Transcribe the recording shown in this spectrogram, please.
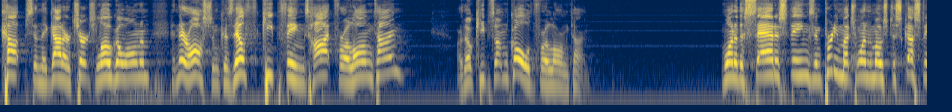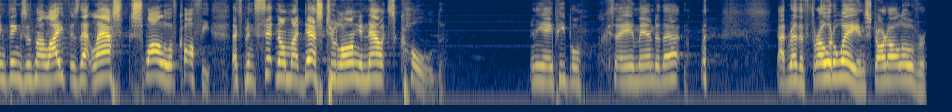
cups and they got our church logo on them. And they're awesome because they'll keep things hot for a long time or they'll keep something cold for a long time. One of the saddest things, and pretty much one of the most disgusting things in my life, is that last swallow of coffee that's been sitting on my desk too long and now it's cold. Any people say amen to that? I'd rather throw it away and start all over.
